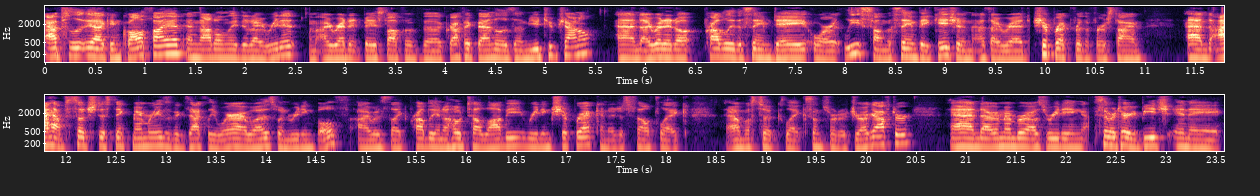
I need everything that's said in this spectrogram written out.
Absolutely, I can qualify it and not only did I read it, um, I read it based off of the Graphic Vandalism YouTube channel and I read it uh, probably the same day or at least on the same vacation as I read Shipwreck for the first time. And I have such distinct memories of exactly where I was when reading both. I was like probably in a hotel lobby reading Shipwreck, and I just felt like I almost took like some sort of drug after. And I remember I was reading Cemetery Beach in a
